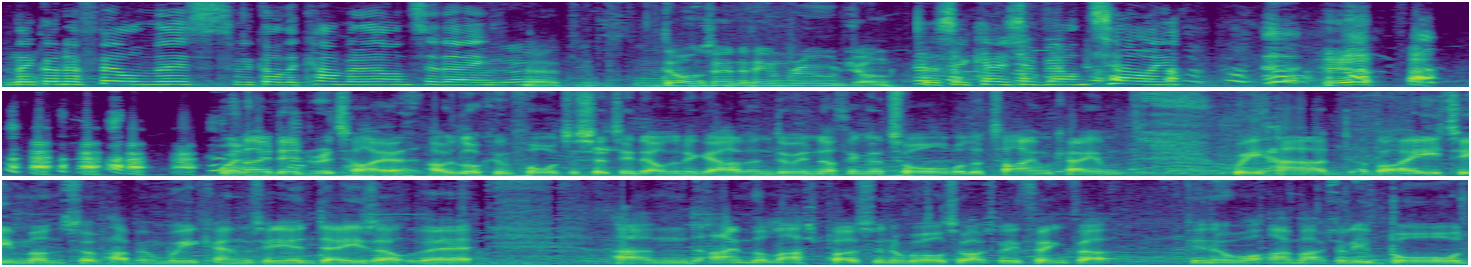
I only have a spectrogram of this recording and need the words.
They're going to film this. We've got the camera on today. Yeah, don't say anything rude, John. Just in case you'll be on telly. When I did retire, I was looking forward to sitting down in a garden and doing nothing at all. Well, the time came, we had about 18 months of having weekends here, days out there, and I'm the last person in the world to actually think that you know what, I'm actually bored.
